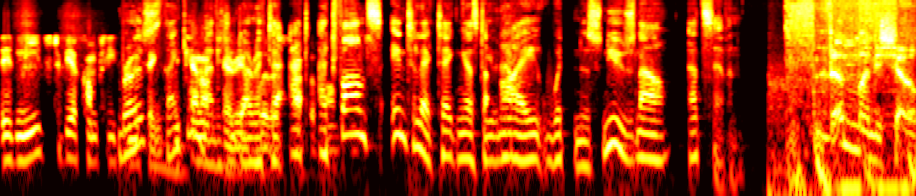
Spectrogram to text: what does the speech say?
there needs to be a complete Bruce, meeting. thank We you, Managing carry on with Director at. Advance Intellect, taking us to Eyewitness News now at 7. The Money Show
